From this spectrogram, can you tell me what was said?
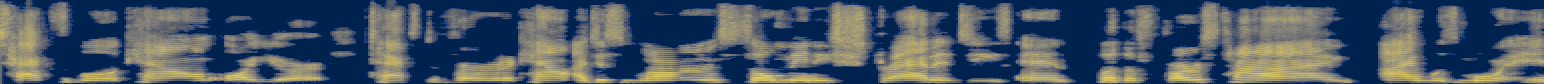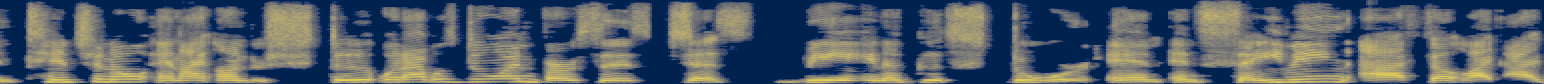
taxable account or your tax deferred account. I just learned so many strategies. And for the first time, I was more intentional and I understood what I was doing versus just being a good steward and, and saving. I felt like I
